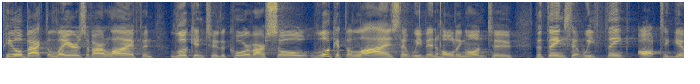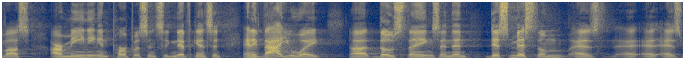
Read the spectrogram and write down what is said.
peel back the layers of our life and look into the core of our soul, look at the lies that we've been holding on to, the things that we think ought to give us our meaning and purpose and significance, and, and evaluate uh, those things and then dismiss them as, as,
